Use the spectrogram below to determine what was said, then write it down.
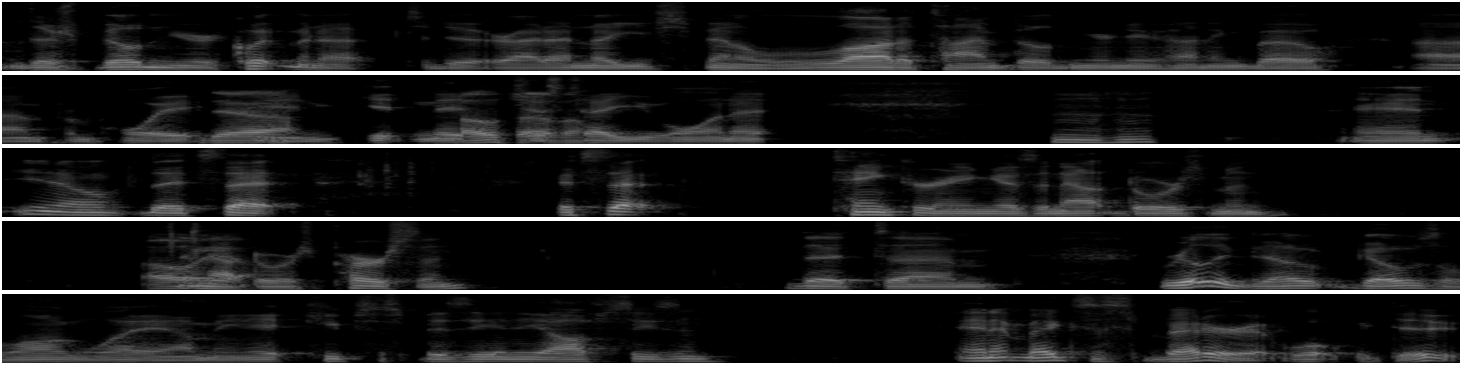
there's building your equipment up to do it right. I know you've spent a lot of time building your new hunting bow um, from Hoyt Yeah, and getting it both just how you want it. Mm-hmm. And you know, it's that it's that tinkering as an outdoorsman, Oh an yeah. outdoors person that um, really do, goes a long way. I mean, it keeps us busy in the off season, and it makes us better at what we do.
